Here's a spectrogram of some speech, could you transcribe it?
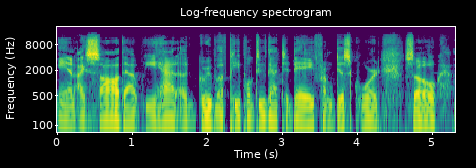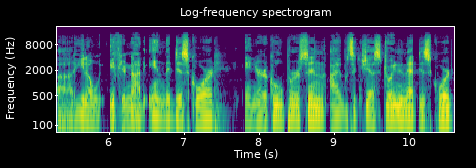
And I saw that we had a group of people do that today from Discord. So, uh, you know, if you're not in the Discord, and you're a cool person, I would suggest joining that Discord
